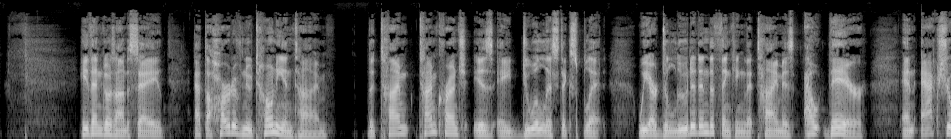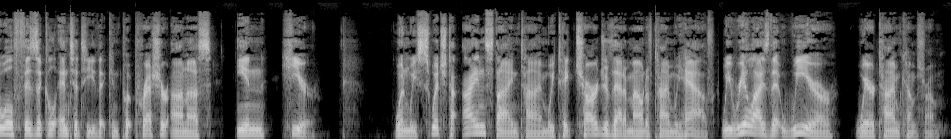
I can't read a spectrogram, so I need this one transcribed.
He then goes on to say, at the heart of Newtonian time, the time, time crunch is a dualistic split. We are deluded into thinking that time is out there, an actual physical entity that can put pressure on us in here. When we switch to Einstein time, we take charge of that amount of time we have. We realize that we are where time comes from.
